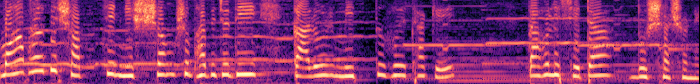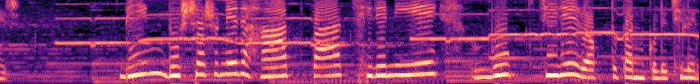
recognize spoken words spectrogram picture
মহাভারতের সবচেয়ে নৃশংসভাবে যদি কারোর মৃত্যু হয়ে থাকে, তাহলে সেটা দুঃশাসনের। ভীম দুঃশাসনের হাত পা ছিঁড়ে নিয়ে বুক চিরে রক্তপান করেছিলেন।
